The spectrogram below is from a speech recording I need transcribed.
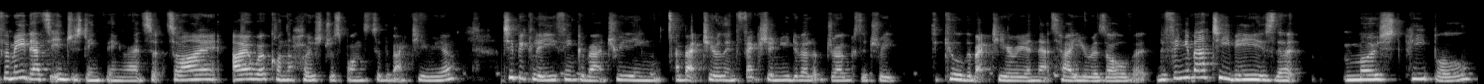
for me that's the interesting thing right? So, so i i work on the host response to the bacteria. Typically you think about treating a bacterial infection you develop drugs to treat to kill the bacteria and that's how you resolve it. The thing about tb is that most people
